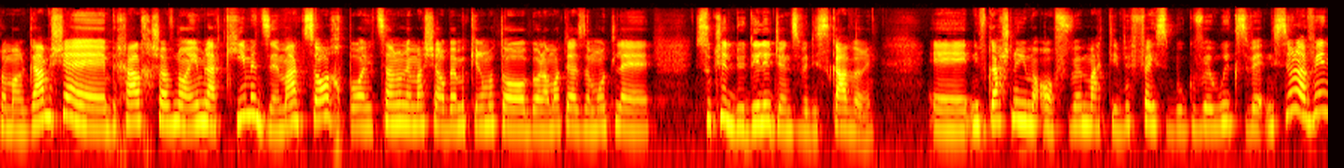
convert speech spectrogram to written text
כלומר, גם שבכלל חשבנו האם להקים את זה, מה הצורך פה, יצאנו למה שהרבה מכירים אותו בעולמות היזמות לסוג של due diligence ו discovery. נפגשנו עם מעוף ומתי ופייסבוק וויקס וניסינו להבין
